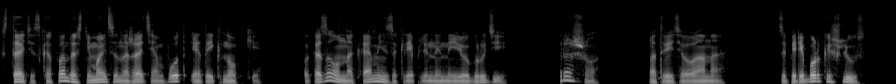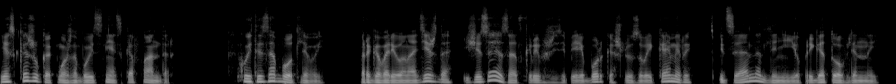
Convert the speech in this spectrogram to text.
Кстати, скафандр снимается нажатием вот этой кнопки. Показал он на камень, закрепленный на ее груди. «Хорошо», — ответила она. «За переборкой шлюз. Я скажу, как можно будет снять скафандр». «Какой ты заботливый», — проговорила Надежда, исчезая за открывшейся переборкой шлюзовой камеры, специально для нее приготовленной.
